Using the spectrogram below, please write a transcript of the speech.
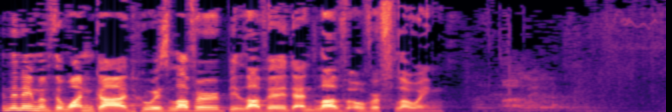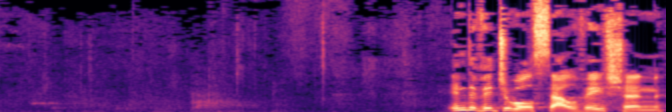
In the name of the one God, who is lover, beloved, and love overflowing. Individual salvation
